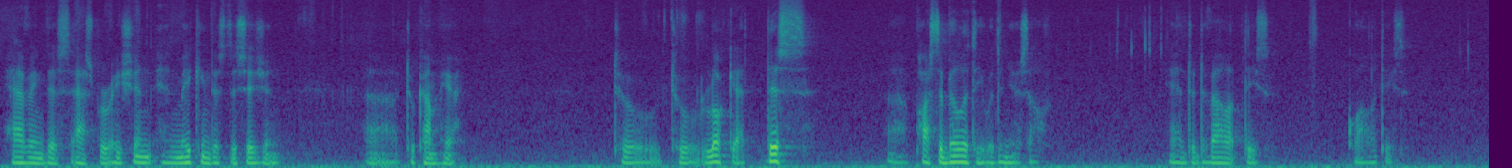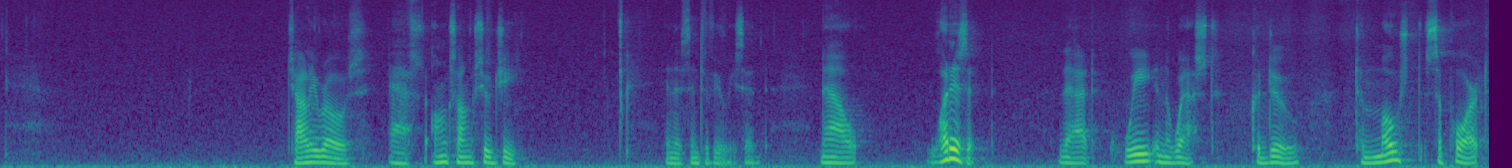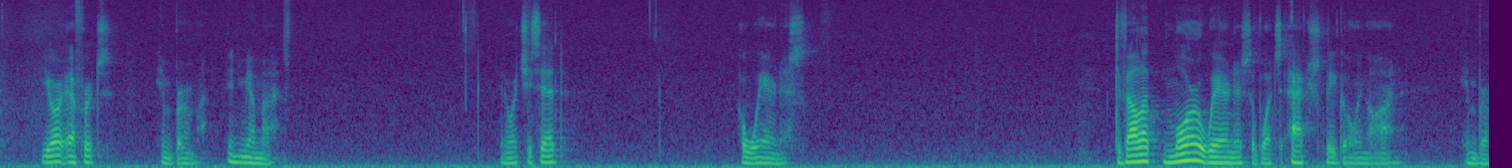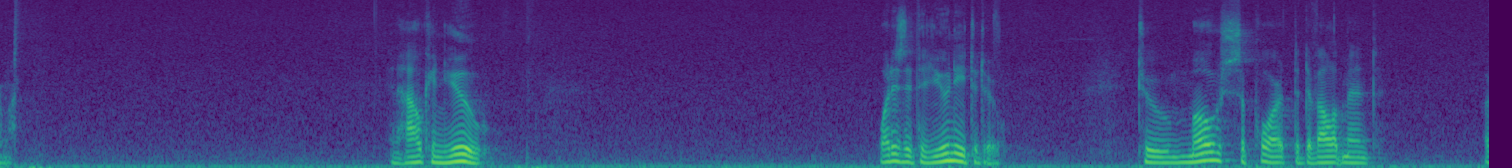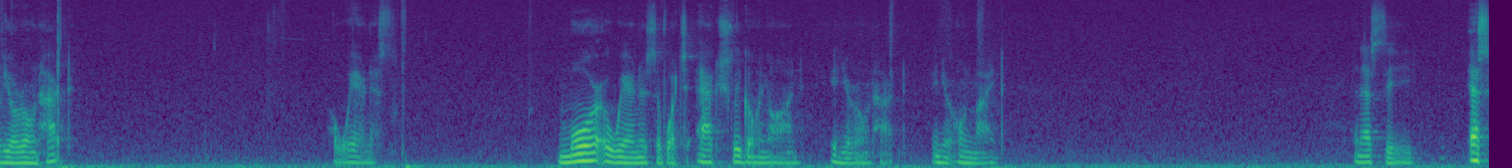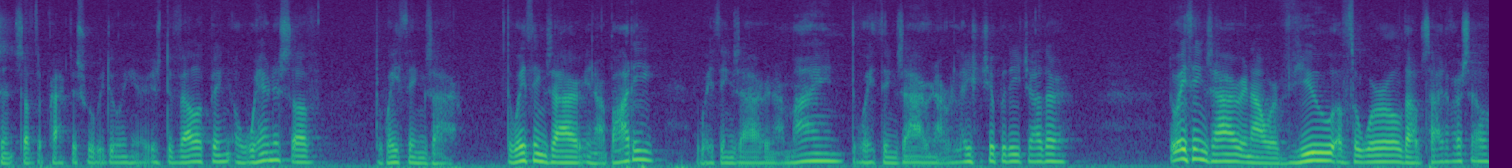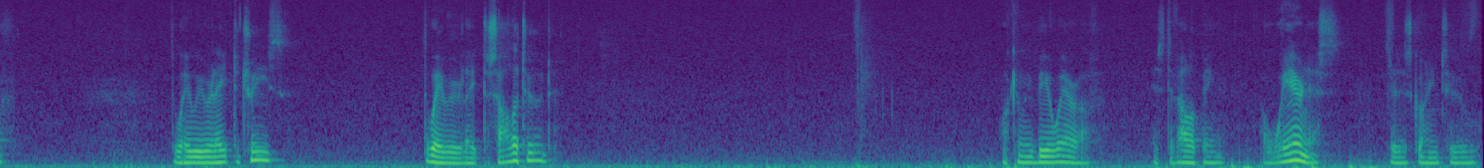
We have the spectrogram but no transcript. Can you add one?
having this aspiration and making this decision uh, to come here, to, to look at this uh, possibility within yourself and to develop these qualities. Charlie Rose asked Aung San Suu Kyi in this interview, he said, Now, what is it that we in the West could do to most support your efforts in Burma, in Myanmar? Know what she said? Awareness. Develop more awareness of what's actually going on in Burma. And how can you What is it that you need to do to most support the development of your own heart? Awareness. More awareness of what's actually going on in your own heart, in your own mind. And that's the essence of the practice we'll be doing here, is developing awareness of the way things are. The way things are in our body, the way things are in our mind, the way things are in our relationship with each other, the way things are in our view of the world outside of ourselves, the way we relate to trees, the way we relate to solitude. What can we be aware of? Is developing awareness that is going to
